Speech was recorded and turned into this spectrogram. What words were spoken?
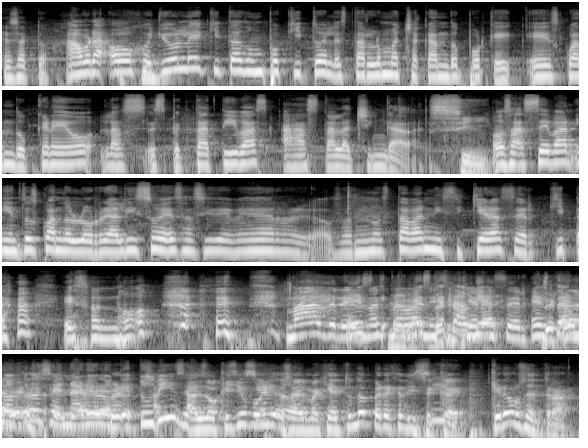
exacto. Ahora, ojo, yo le he quitado un poquito el estarlo machacando porque es cuando creo las expectativas hasta la chingada. Sí. O sea, se van y entonces cuando lo realizo es así de ver, o sea, no estaba ni siquiera cerquita, eso no. Madre, Es no estaba Mira, ni déjame- siquiera también cerquita. está el otro escenario, lo que tú dices. A, lo que yo voy, ¿cierto? o sea, imagínate, una pareja dice que queremos entrar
